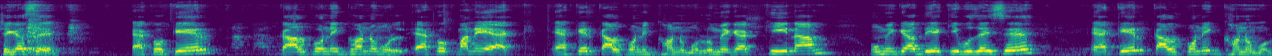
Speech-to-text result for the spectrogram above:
ঠিক আছে? এককের কাল্পনিক ঘনমূল। একক মানে এক। একের কাল্পনিক ঘনমূল। ওমেগা কি নাম? ওমেগা দিয়ে কি বুঝাইছে? একের কাল্পনিক ঘনমূল।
